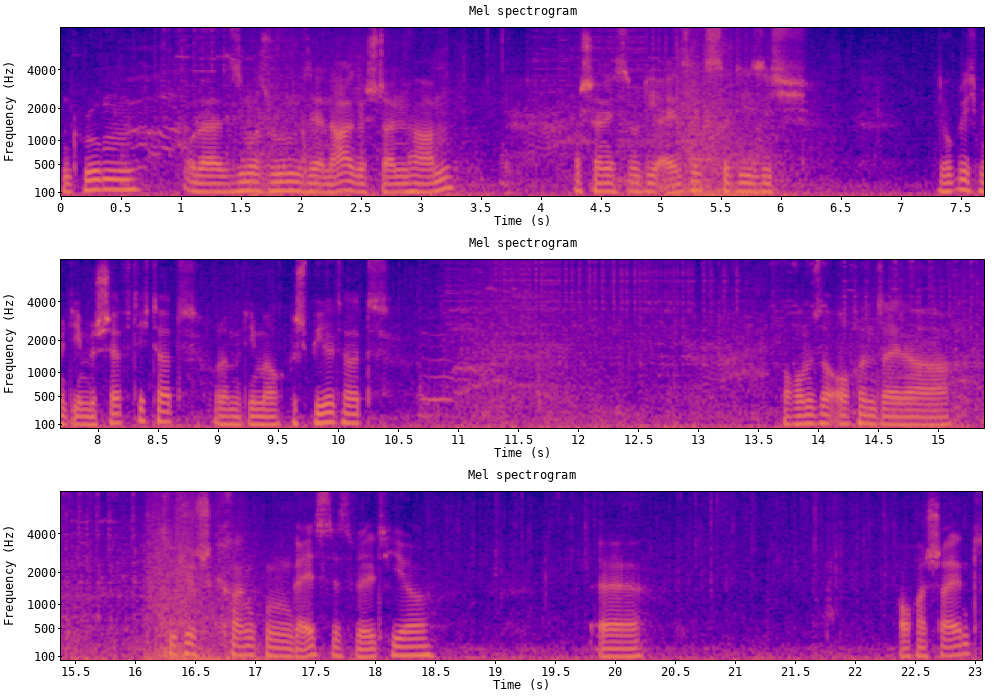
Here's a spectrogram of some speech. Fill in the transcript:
Und Ruben oder sie muss Ruben sehr nahe gestanden haben. Wahrscheinlich so die einzigste, die sich wirklich mit ihm beschäftigt hat oder mit ihm auch gespielt hat. Warum sie auch in seiner psychisch kranken Geisteswelt hier äh, auch erscheint,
